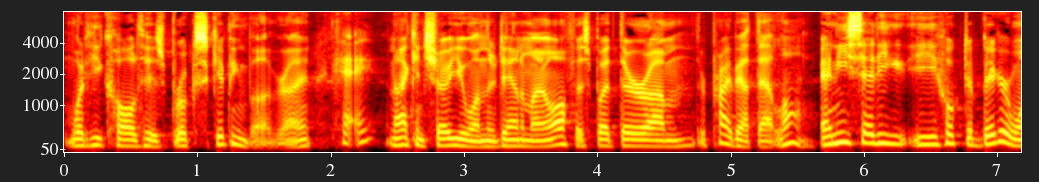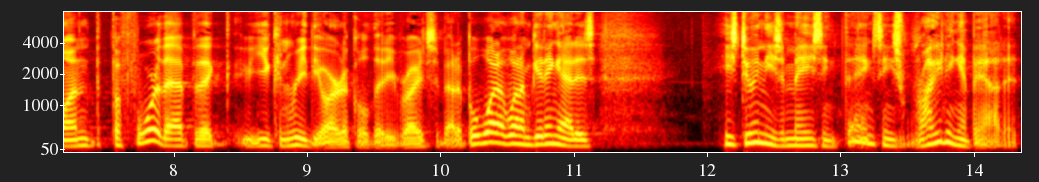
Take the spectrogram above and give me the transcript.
what he called his Brooks skipping bug, right? Okay. And I can show you one. They're down in my office, but they're um they're probably about that long. And he said he he hooked a bigger one before that, but you can read the article that he writes about it. But what what I'm getting at is he's doing these amazing things and he's writing about it.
